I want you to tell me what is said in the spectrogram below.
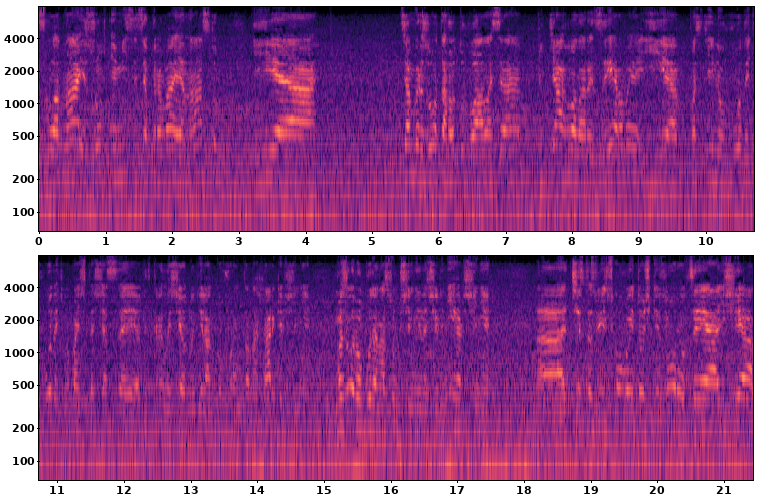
складна. І з жовтня місяця триває наступ, і е, ця мерзота готувалася, підтягувала резерви і е, постійно вводить, вводить. Ви бачите, зараз відкрили ще одну ділянку фронту на Харківщині. Можливо, буде на Сумщині, на Чернігівщині. Е, Чисто з військової точки зору, це ще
